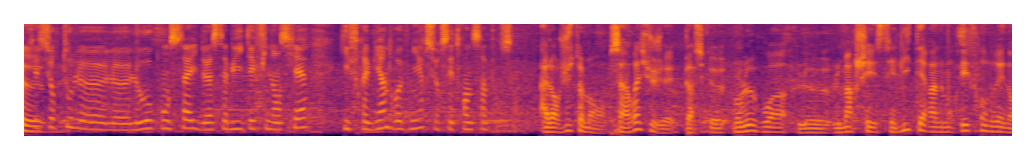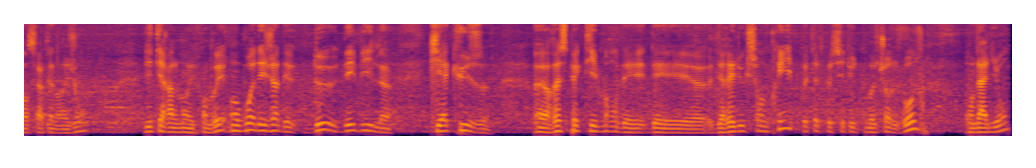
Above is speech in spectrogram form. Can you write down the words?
le, surtout le, Haut Conseil de la stabilité financière qui ferait bien de revenir sur ces 35%. Alors justement, c'est un vrai sujet, parce qu'on le voit, le marché s'est littéralement effondré dans certaines régions littéralement effondré. On voit déjà des, deux des villes qui accusent euh, respectivement des, euh, des, réductions de prix. Peut-être que c'est une bonne chose. On a Lyon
